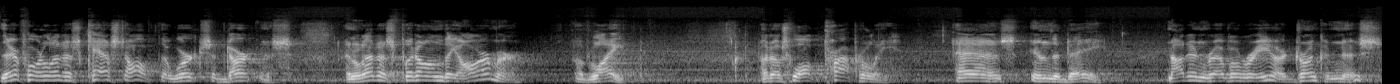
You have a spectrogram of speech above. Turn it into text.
Therefore, let us cast off the works of darkness and let us put on the armor of light. Let us walk properly as in the day, not in revelry or drunkenness,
